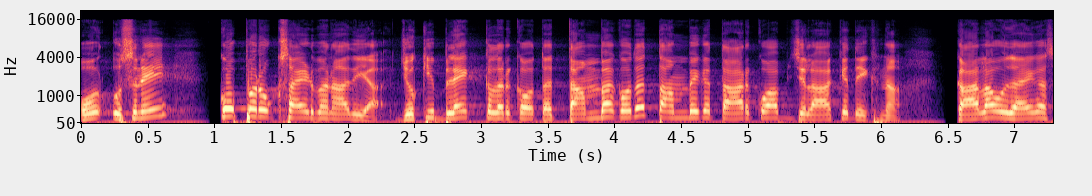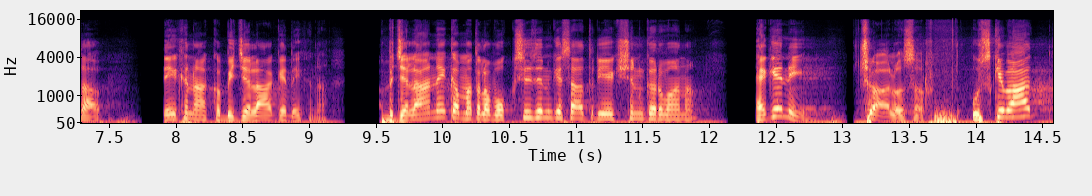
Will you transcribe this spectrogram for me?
और उसने कॉपर ऑक्साइड बना दिया, जो कि ब्लैक कलर का होता है। तांबा का होता है, तांबे के तार को आप जला के देखना। काला हो जाएगा साहब, देखना, कभी जला के देखना। अब जलाने का मतलब ऑक्सीजन के साथ रिएक्शन करवाना। है क्या नहीं? चलो सर। उसके बाद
